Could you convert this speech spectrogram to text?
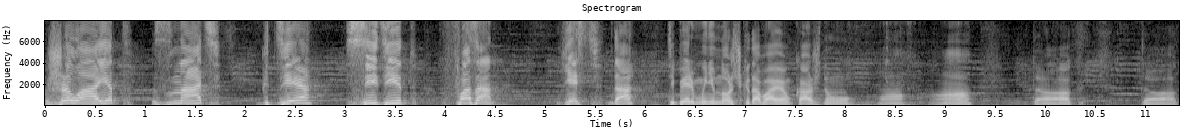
желает знать, где сидит фазан. Есть, да? Теперь мы немножечко добавим каждому. Ага. Так, так.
